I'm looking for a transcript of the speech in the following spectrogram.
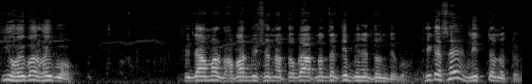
কি হইবার হইব, সেটা আমার ভাবার বিষয় না, তবে আপনাদেরকে বিনোদন দেব, ঠিক আছে? নিত্য নতুন।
